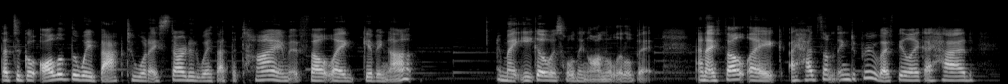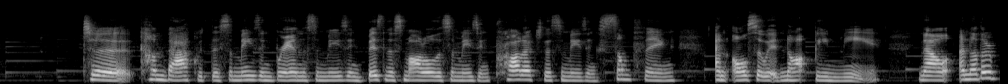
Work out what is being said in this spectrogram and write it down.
that to go all of the way back to what I started with at the time, it felt like giving up. And my ego was holding on a little bit. And I felt like I had something to prove. I feel like I had to come back with this amazing brand, this amazing business model, this amazing product, this amazing something and also it not be me. Now, another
